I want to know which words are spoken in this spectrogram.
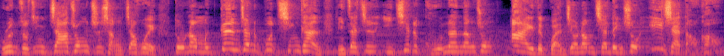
无论走进家中、职场、教会，都让我们更加的不轻看你在这一切的苦难当中爱的管教。让我们一起来领受，一起来祷告。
